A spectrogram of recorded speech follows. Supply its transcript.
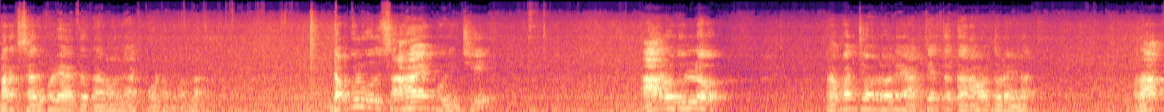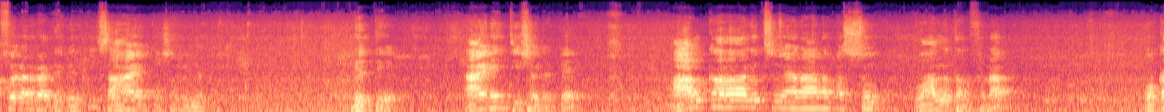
మనకు సరిపడేంత ధనం లేకపోవటం వల్ల డబ్బుల గురించి సహాయం గురించి ఆ రోజుల్లో ప్రపంచంలోనే అత్యంత ధనవంతుడైన రాక్ఫెల్లర్ గారి దగ్గరికి సహాయం కోసం వెళ్ళాడు. వెళ్తే ఆయన ఏం తీశాడంటే ఆల్కహాలిక్స్ అనానమస్ వాళ్ళ తరఫున ఒక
